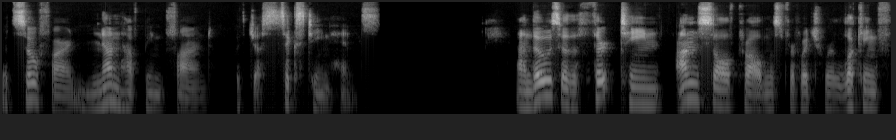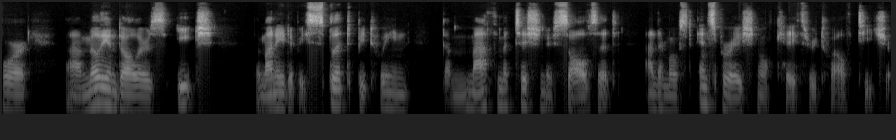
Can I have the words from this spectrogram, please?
but so far none have been found with just 16 hints. And those are the 13 unsolved problems for which we're looking for a million dollars each, the money to be split between the mathematician who solves it and their most inspirational K through 12 teacher.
